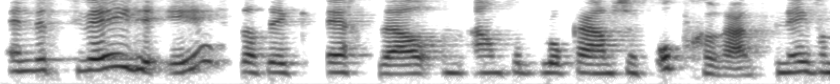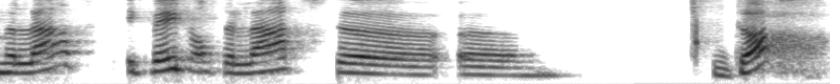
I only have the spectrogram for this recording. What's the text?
En de tweede is dat ik echt wel een aantal blokkades heb opgeruimd. En een van de laatste, ik weet nog, de laatste uh, dag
